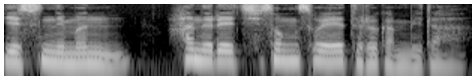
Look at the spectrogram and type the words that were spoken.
예수님은 하늘의 지성소에 들어갑니다.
